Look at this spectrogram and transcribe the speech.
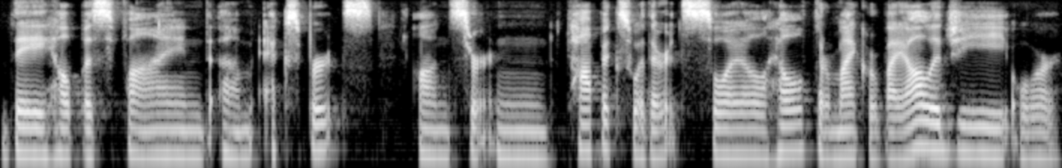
they help us find um, experts on certain topics, whether it's soil health or microbiology or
